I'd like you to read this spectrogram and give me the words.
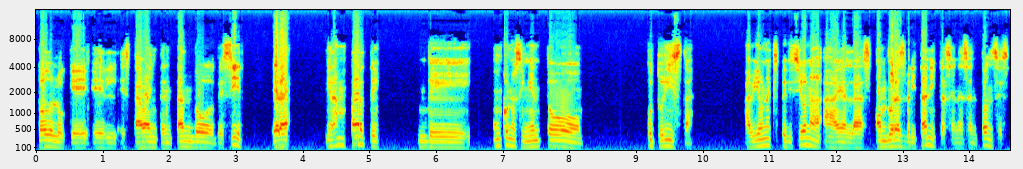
todo lo que él estaba intentando decir, era gran parte de un conocimiento futurista. Había una expedición a, las Honduras británicas en ese entonces,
